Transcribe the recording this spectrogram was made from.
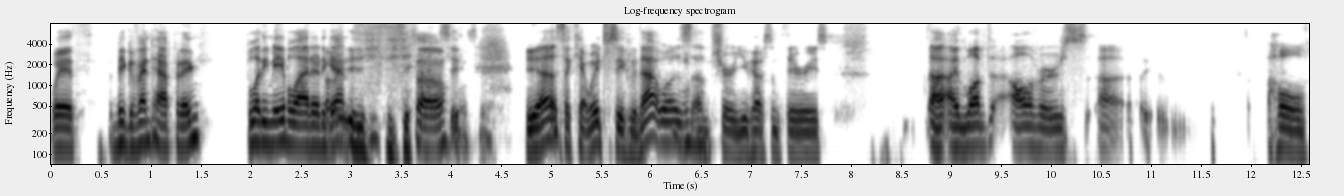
with a big event happening. Bloody Mabel at it again. yes, so yes, I can't wait to see who that was. Mhm. I'm sure you have some theories. Uh, I loved Oliver's uh, whole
